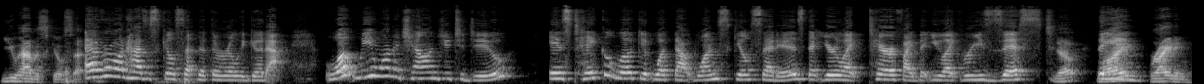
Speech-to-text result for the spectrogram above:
you have a skill set. Everyone has a skill set that they're really good at. What we want to challenge you to do is take a look at what that one skill set is that you're like terrified that you like resist. Yep. you- Mine, writing.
